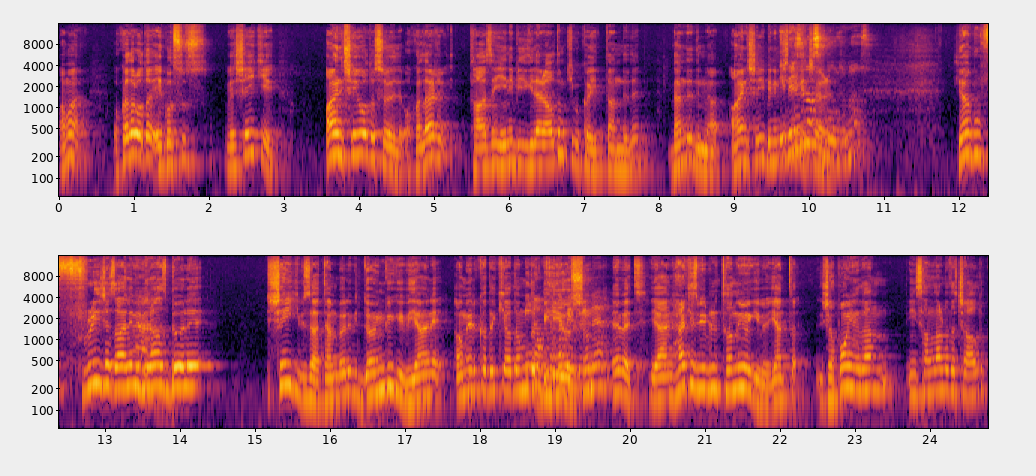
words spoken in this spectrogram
ama o kadar o da egosuz ve şey ki aynı şeyi o da söyledi. O kadar taze yeni bilgiler aldım ki bu kayıttan dedi. Ben dedim ya aynı şeyi benim için de Birbirinizi nasıl geçerli. buldunuz? Ya bu free jazz alemi Ha. biraz böyle şey gibi zaten böyle bir döngü gibi. Yani Amerika'daki adamı Bir da biliyorsun. birbirine- Evet. Yani herkes birbirini tanıyor gibi. Yani ta- Japonya'dan insanlarla da çaldık.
